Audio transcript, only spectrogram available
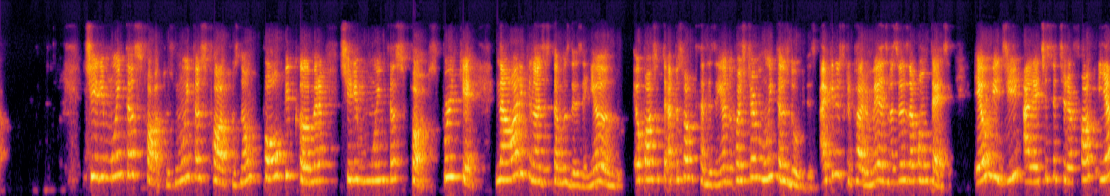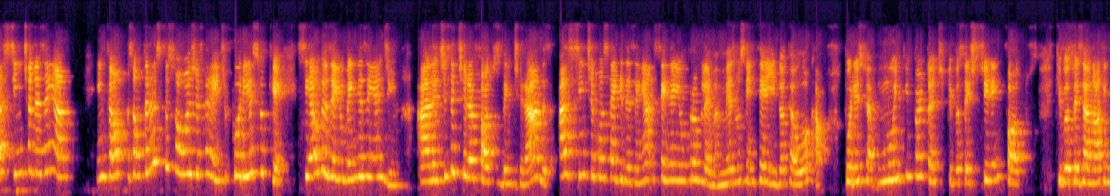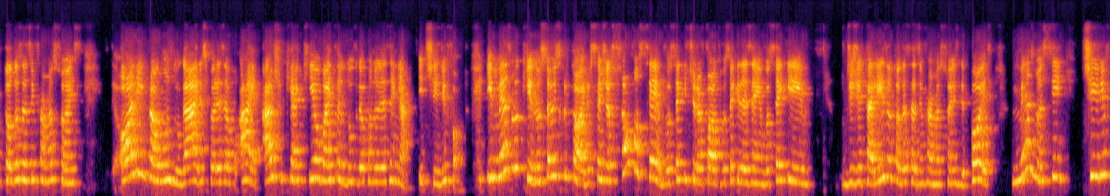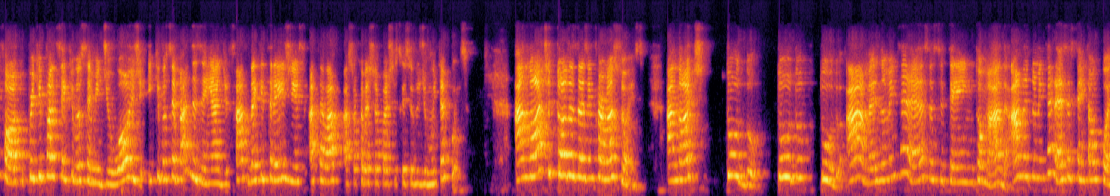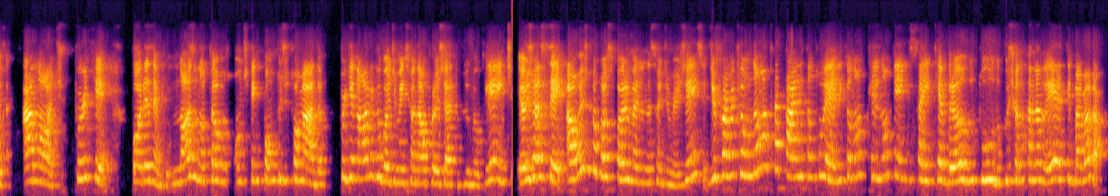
Tire muitas fotos, muitas fotos. Não poupe câmera, tire muitas fotos. Por quê? Na hora que nós estamos desenhando, eu posso ter, a pessoa que está desenhando pode ter muitas dúvidas. Aqui no escritório mesmo, às vezes acontece. Eu medi, a Letícia tira foto e a Cintia desenhar. Então, são três pessoas diferentes. Por isso que, se eu desenho bem desenhadinho, a Letícia tira fotos bem tiradas, a Cintia consegue desenhar sem nenhum problema, mesmo sem ter ido até o local. Por isso é muito importante que vocês tirem fotos, que vocês anotem todas as informações. Olhem para alguns lugares, por exemplo, ah, acho que aqui eu vai ter dúvida quando desenhar, e tire foto. E mesmo que no seu escritório seja só você, você que tira foto, você que desenha, você que digitaliza todas essas informações depois, mesmo assim, tire foto, porque pode ser que você mediu hoje e que você vá desenhar de fato daqui três dias. Até lá, a sua cabeça já pode ter esquecido de muita coisa. Anote todas as informações. Anote tudo, tudo, tudo. Ah, mas não me interessa se tem tomada. Ah, mas não me interessa se tem tal coisa. Anote. Por quê? Por exemplo, nós anotamos onde tem ponto de tomada, porque na hora que eu vou dimensionar o projeto do meu cliente, eu já sei aonde que eu posso pôr uma iluminação de emergência, de forma que eu não atrapalhe tanto ele, que, não, que ele não tenha que sair quebrando tudo, puxando canaleta e bababá.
